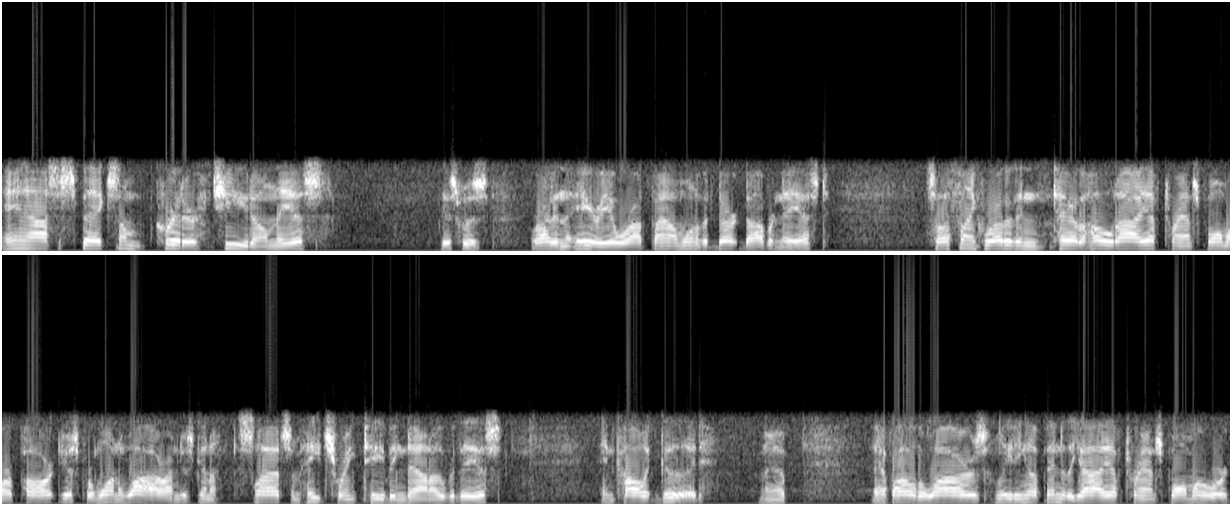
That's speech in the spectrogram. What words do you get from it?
And I suspect some critter chewed on this. This was right in the area where I found one of the dirt dauber nests. So I think rather than tear the whole IF transformer apart just for one wire, I'm just going to slide some heat shrink tubing down over this and call it good. Now, if all the wires leading up into the IF transformer were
